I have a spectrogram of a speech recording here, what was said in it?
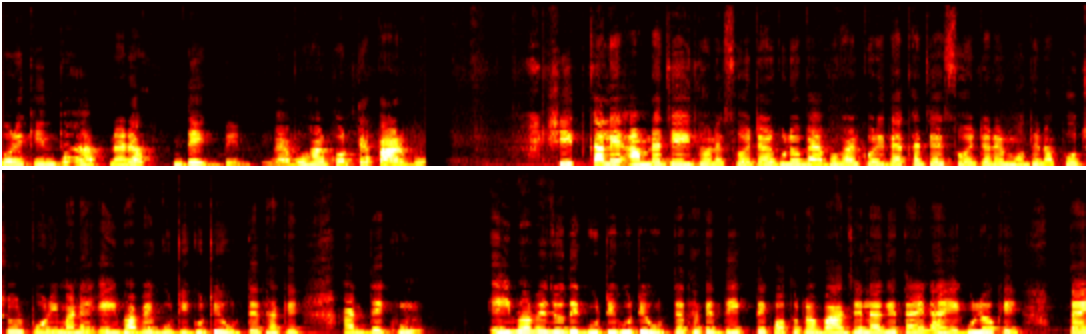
করে কিন্তু আপনারা দেখবেন, ব্যবহার করতে পারব। শীতকালে আমরা যে এই ধরনের সোয়েটারগুলো ব্যবহার করি, দেখা যায় সোয়েটারের মধ্যে না প্রচুর পরিমাণে এইভাবে গুটি গুটি উঠতে থাকে। আর দেখুন এইভাবে যদি গুটি গুটি উঠতে থাকে, দেখতে কতটা বাজে লাগে তাই না এগুলোকে? তাই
